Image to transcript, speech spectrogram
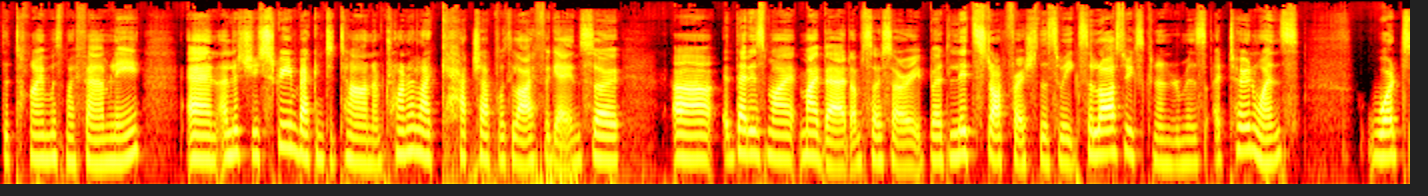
the time with my family and I literally scream back into town. I'm trying to like catch up with life again. So uh, that is my my bad. I'm so sorry. But let's start fresh this week. So last week's conundrum is I turn once, what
